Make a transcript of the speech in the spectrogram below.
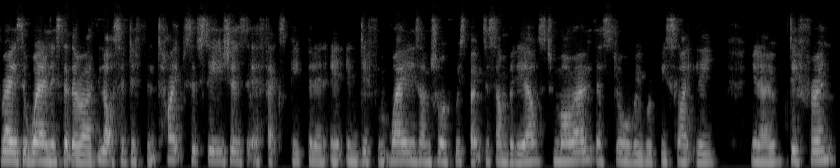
raise awareness that there are lots of different types of seizures. It affects people in, in, in different ways. I'm sure if we spoke to somebody else tomorrow, their story would be slightly you know different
